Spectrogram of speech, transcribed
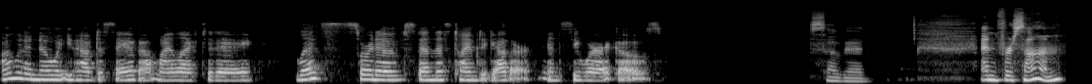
I want to know what you have to say about my life today. Let's sort of spend this time together and see where it goes. So good. And for some,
